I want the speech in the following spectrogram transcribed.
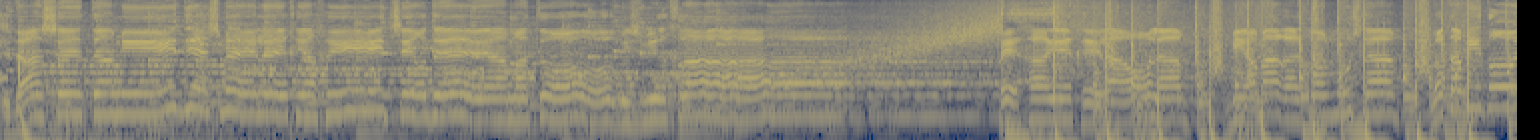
תדע שתמיד יש מלך יחיד שיודע מה טוב בשבילך. תחייך אל העולם, מי אמר הכל מושלם? לא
